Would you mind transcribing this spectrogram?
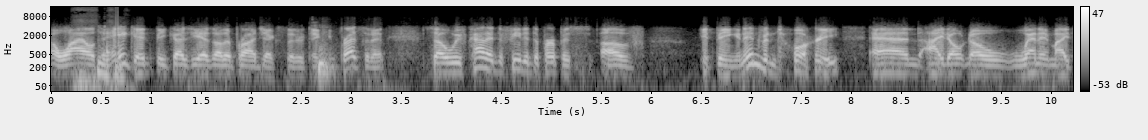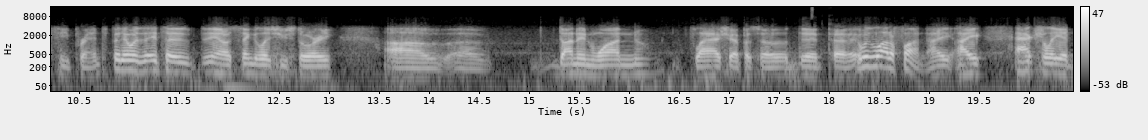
a while to ink it because he has other projects that are taking precedent. So we've kind of defeated the purpose of it being an inventory, and I don't know when it might see print. But it was it's a you know single issue story, uh, uh, done in one flash episode. That uh, it was a lot of fun. I I actually had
